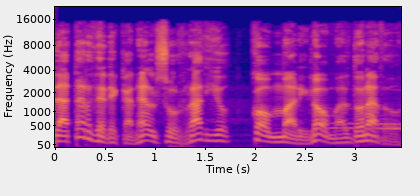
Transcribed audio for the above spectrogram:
la tarde de Canal Sur Radio con Mariló Maldonado.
